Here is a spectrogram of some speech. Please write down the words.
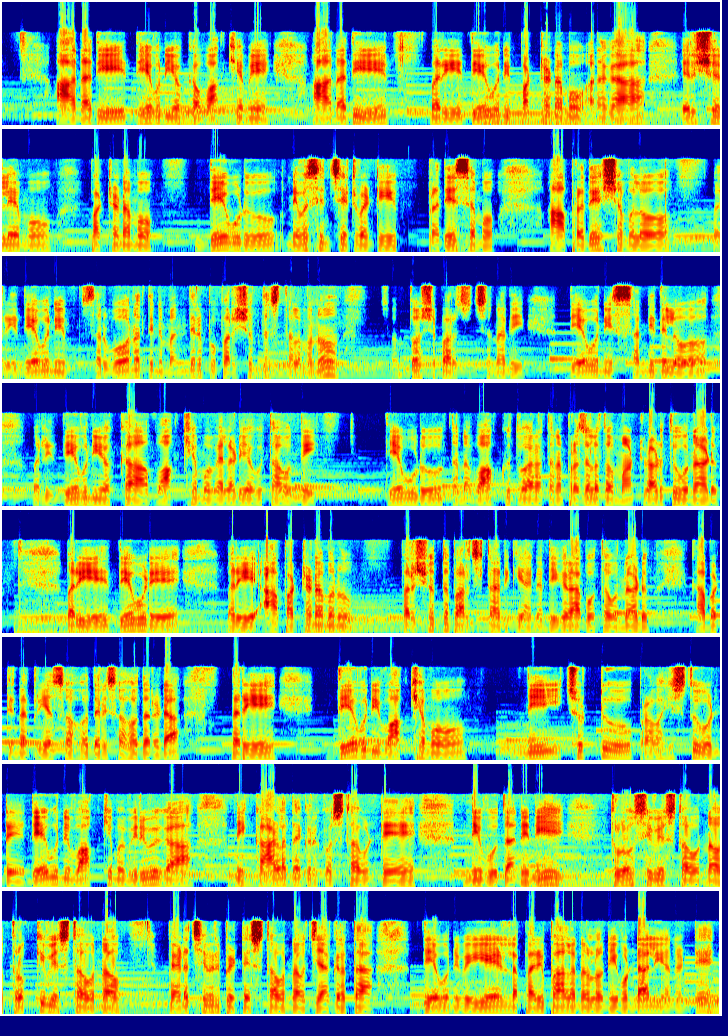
ఆ నది దేవుని యొక్క వాక్యమే. ఆ నది మరి దేవుని పట్టణము అనగా ఎరుషలేము పట్టణము. దేవుడు నివసించేటువంటి ప్రదేశము. ఆ ప్రదేశములో మరి దేవుని సర్వోన్నతిని మందిరపు పరిశుద్ధ స్థలమును సంతోషపరచుచున్నది. దేవుని సన్నిధిలో మరి దేవుని యొక్క వాక్యము వెల్లడియగుతా ఉంది. దేవుడు తన వాక్కు ద్వారా తన ప్రజలతో మాట్లాడుతూ ఉన్నాడు. మరి దేవుడే మరి ఆ పట్టణమును పరిశుద్ధపరచటానికి ఆయన దిగరాబోతూ ఉన్నాడు. కాబట్టి నా ప్రియ సహోదరి సహోదరుడా మరి దేవుని వాక్యము నీ చుట్టూ ప్రవహిస్తూ ఉంటే దేవుని వాక్యము విరివిగా నీ కాళ్ళ దగ్గరికి వస్తూ ఉంటే నీవు దానిని త్రోసి వేస్తూ ఉన్నావు త్రొక్కి వేస్తూ ఉన్నావు పెడచెవిని పెట్టేస్తూ ఉన్నావు. జాగ్రత్త. దేవుని వెయ్యేళ్ళ పరిపాలనలో నీవు ఉండాలి అని అంటే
